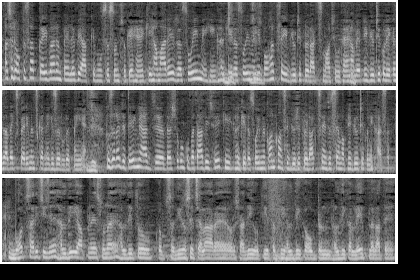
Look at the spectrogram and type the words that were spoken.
अच्छा डॉक्टर साहब कई बार हम पहले भी आपके मुँह से सुन चुके हैं कि हमारे रसोई में ही घर की रसोई में ही बहुत से ब्यूटी प्रोडक्ट्स मौजूद हैं। हमें अपनी ब्यूटी को लेकर ज़्यादा एक्सपेरिमेंट्स करने की ज़रूरत नहीं है। तो जरा डिटेल में आज दर्शकों को बता दीजिए कि घर की रसोई में कौन कौन से ब्यूटी प्रोडक्ट्स हैं जिससे हम अपनी ब्यूटी को निखार सकते हैं। बहुत सारी चीज़ें हल्दी आपने सुना है हल्दी तो सदियों से चला आ रहा है और शादी होती है तब भी हल्दी का उपटन हल्दी का लेप लगाते हैं।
